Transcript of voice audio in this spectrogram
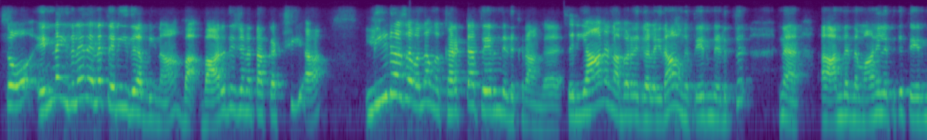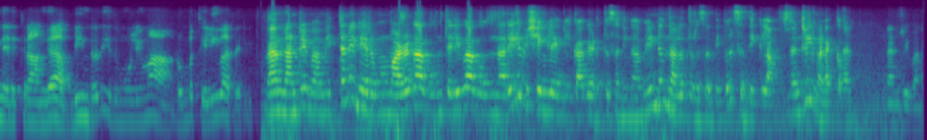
சோ என்ன இதுல இருந்து என்ன தெரியுது அப்படின்னா பா- பாரதிய ஜனதா கட்சியா லீடர்ஸ வந்து அவங்க கரெக்டா தேர்ந்தெடுக்கிறாங்க. சரியான நபர்களை தான் அவங்க தேர்ந்தெடுத்து அந்தந்த மாநிலத்துக்கு தேர்ந்தெடுக்கிறாங்க அப்படின்றது இது மூலியமா ரொம்ப தெளிவா தெரியுது. மேம் நன்றி மேம். இத்தனை நேரமும் அழகாகவும் தெளிவாகவும் நிறைய விஷயங்களை எங்களுக்காக எடுத்து சொன்னீங்க. மீண்டும் நல்லதொரு சந்திப்பில் சந்திக்கலாம். நன்றி வணக்கம். நன்றி வணக்கம்.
